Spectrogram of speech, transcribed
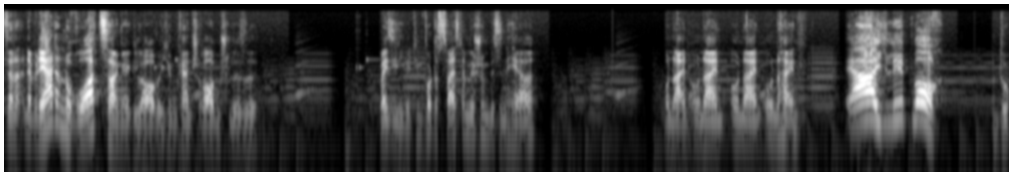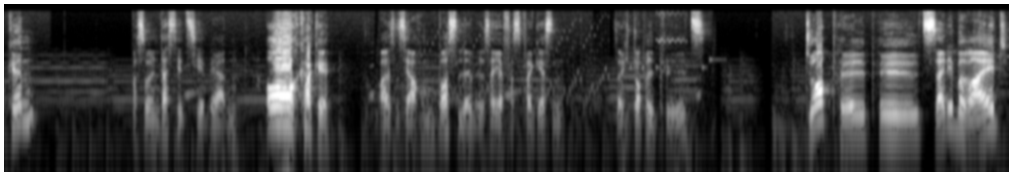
Seiner, aber der hat eine Rohrzange, glaube ich, und keinen Schraubenschlüssel. Weiß ich nicht, Team Fortress 2 ist bei mir schon ein bisschen her. Oh nein, oh nein, oh nein, oh nein. Ja, ich lebe noch. Und Ducken? Was soll denn das jetzt hier werden? Oh, Kacke. Oh, das ist ja auch ein Boss-Level, das habe ich ja fast vergessen. Sag ich Doppelpilz? Doppelpilz. Seid ihr bereit?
